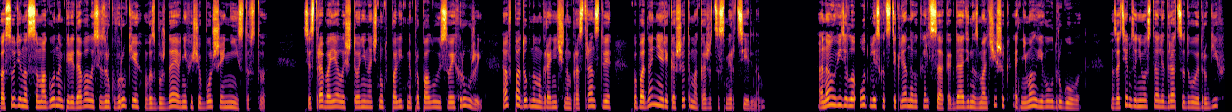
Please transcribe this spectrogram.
Посудина с самогоном передавалась из рук в руки, возбуждая в них еще большее неистовство. Сестра боялась, что они начнут палить на прополую своих ружей, а в подобном ограниченном пространстве попадание рикошетом окажется смертельным. Она увидела отблеск от стеклянного кольца, когда один из мальчишек отнимал его у другого. Затем за него стали драться двое других,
